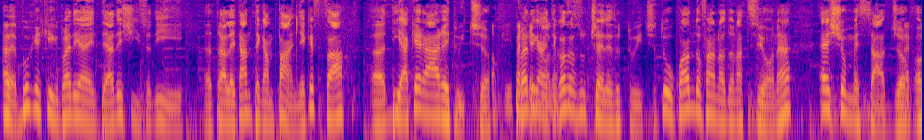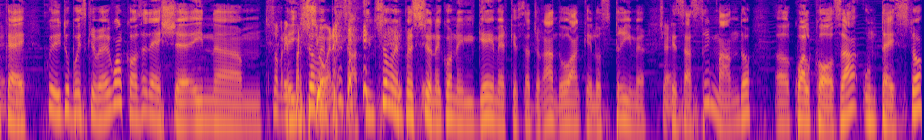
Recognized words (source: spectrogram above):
Vabbè, Burger King praticamente ha deciso di, eh, tra le tante campagne che fa, eh, di hackerare Twitch. perché Praticamente no, cosa succede su Twitch? Tu quando fai una donazione esce un messaggio, Perfetto. ok? Quindi tu puoi scrivere qualcosa ed esce in, um, Sovraimpressione. in esatto, in sovraimpressione con il gamer che sta giocando o anche lo streamer Certo. che sta streamando eh, qualcosa, un testo,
